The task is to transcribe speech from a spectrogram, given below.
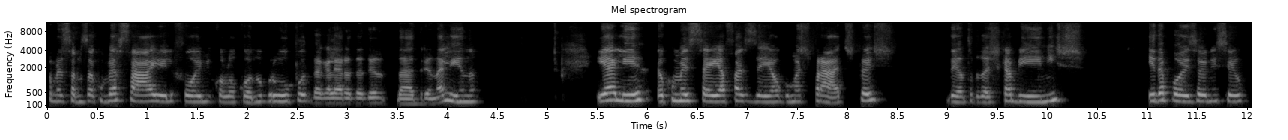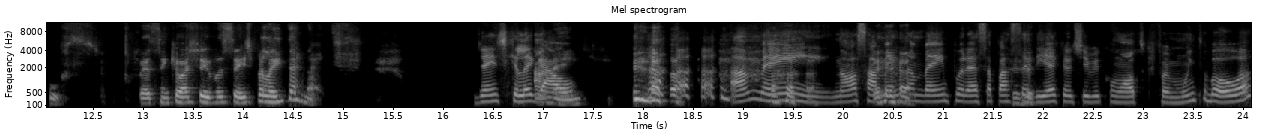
começamos a conversar e ele foi me colocou no grupo da galera da, da adrenalina. E ali eu comecei a fazer algumas práticas dentro das cabines e depois eu iniciei o curso. Foi assim que eu achei vocês pela internet. Gente, que legal. Amém. amém. Nossa, amém também por essa parceria que eu tive com o Otto, que foi muito boa.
